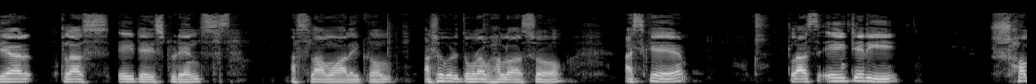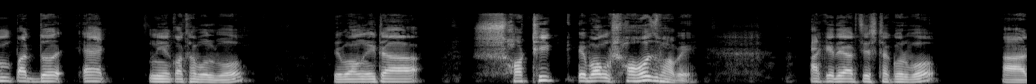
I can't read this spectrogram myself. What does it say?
ডিয়ার ক্লাস এইটের স্টুডেন্টস আসসালামু আলাইকুম আশা করি তোমরা ভালো আছো। আজকে ক্লাস এইটেরই সম্পাদ্য এক নিয়ে কথা বলব এবং এটা সঠিক এবং সহজভাবে আঁকে দেওয়ার চেষ্টা করব। আর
